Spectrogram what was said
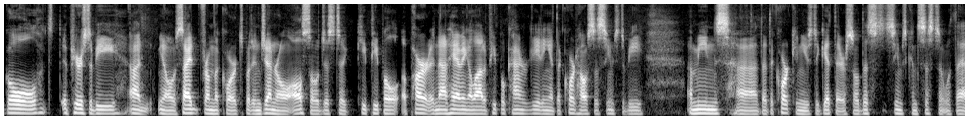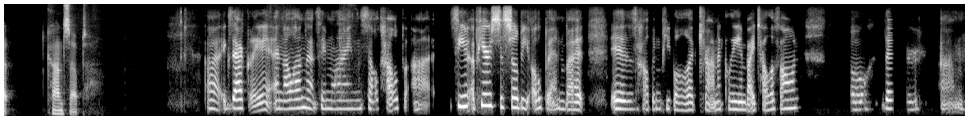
goal appears to be, uh, you know, aside from the courts, but in general, also just to keep people apart and not having a lot of people congregating at the courthouses seems to be a means uh, that the court can use to get there. So this seems consistent with that concept. Uh, exactly. And along that same line, self help uh, see, appears to still be open, but is helping people electronically and by telephone. So their um,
